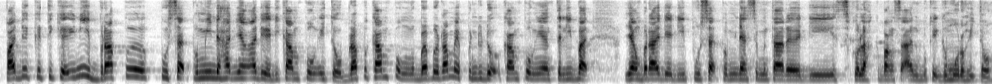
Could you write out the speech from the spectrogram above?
pada ketika ini berapa pusat pemindahan yang ada di kampung itu? Berapa kampung, berapa ramai penduduk kampung yang terlibat yang berada di pusat pemindahan sementara di Sekolah Kebangsaan Bukit Gemuruh itu?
